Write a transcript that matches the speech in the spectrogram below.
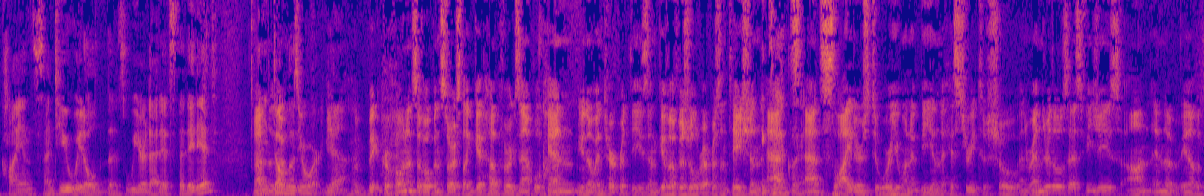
client sent you with all those weird edits that they did. And you the- don't lose your work. Yeah, big proponents of open source like GitHub, for example, can you know interpret these and give a visual representation, Exactly. add add sliders to where you want to be in the history to show and render those SVGs on in the you know the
